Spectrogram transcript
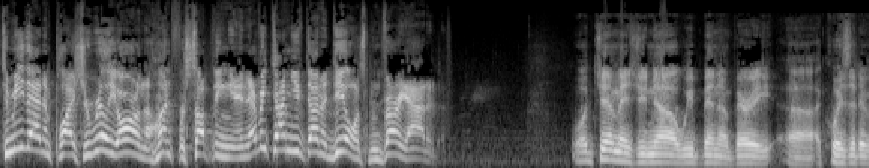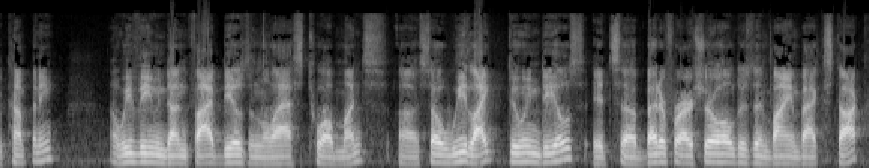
To me, that implies you really are on the hunt for something, and every time you've done a deal, it's been very additive. Well, Jim, as you know, we've been a very uh, acquisitive company. Uh, we've even done five deals in the last 12 months. Uh, so we like doing deals. It's uh, better for our shareholders than buying back stock.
